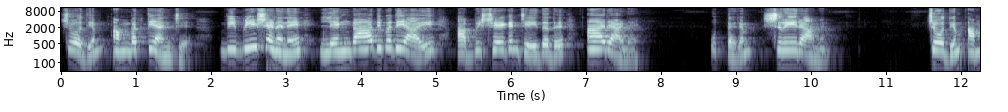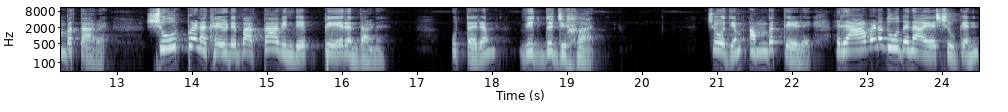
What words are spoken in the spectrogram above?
ചോദ്യം അമ്പത്തി അഞ്ച് വിഭീഷണനെ ലങ്കാധിപതിയായി അഭിഷേകം ചെയ്തത് ആരാണ്? ഉത്തരം ശ്രീരാമൻ. ചോദ്യം അമ്പത്താറ്. ശൂർപ്പണഖയുടെ ഭർത്താവിന്റെ പേരെന്താണ്? ഉത്തരം വിദ്യുജിഹാൻ ചോദ്യം അമ്പത്തേഴ്. രാവണദൂതനായ ശുഗൻ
